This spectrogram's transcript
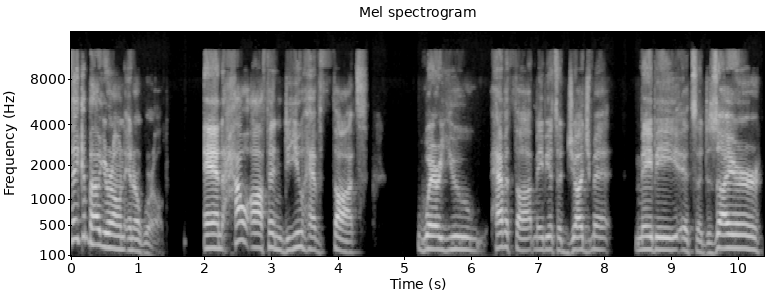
think about your own inner world. And how often do you have thoughts where you have a thought maybe it's a judgment maybe it's a desire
